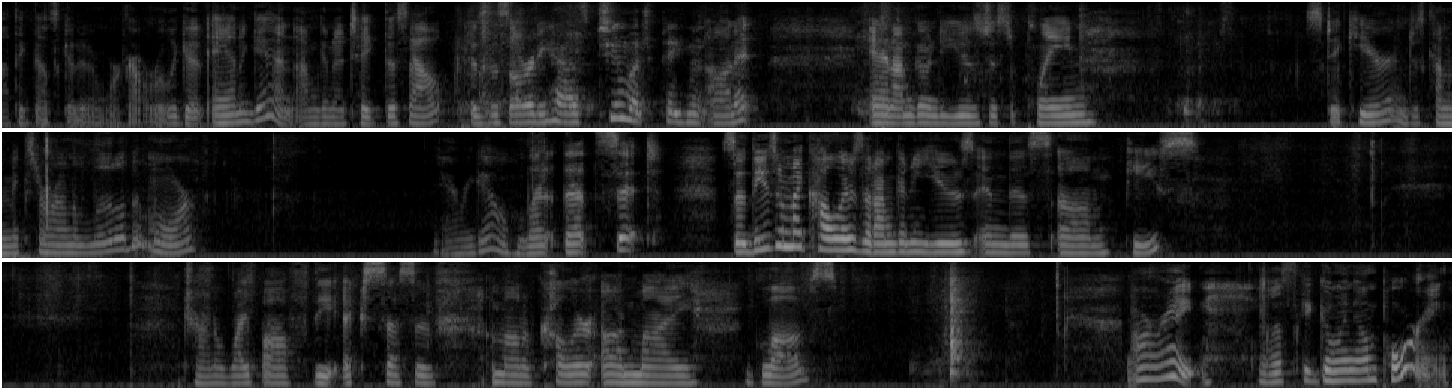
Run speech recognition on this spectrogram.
I think that's going to work out really good. And again, I'm going to take this out because this already has too much pigment on it. And I'm going to use just a plain stick here and just kind of mix it around a little bit more. There we go. Let that sit. So these are my colors that I'm going to use in this um, piece. Trying to wipe off the excessive amount of color on my gloves. All right, let's get going on pouring.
